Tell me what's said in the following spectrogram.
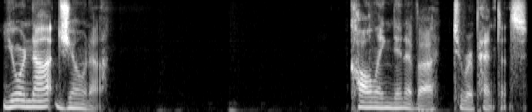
you're not Jonah calling Nineveh to repentance.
